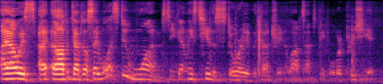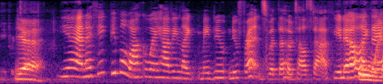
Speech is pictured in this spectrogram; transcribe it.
I always, I, oftentimes I'll say, well, let's do one so you can at least hear the story of the country. And a lot of times people will appreciate me for doing Yeah. that. Yeah, and I think people walk away having like made new new friends with the hotel staff. You know, like they Always.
